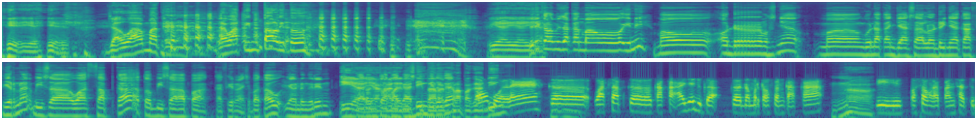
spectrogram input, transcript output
iya iya. Jauh amat. Lewatin tol itu. Iya iya iya. Jadi kalau misalkan mau ini mau order maksudnya menggunakan jasa laundrynya Kafirna bisa WhatsApp kah atau bisa apa Kafirna? Siapa tahu yang dengerin Iya, yang Kelapa ada di Gading gitu kan? Kelapa oh Gading. boleh ke WhatsApp ke kakak aja juga ke nomor telepon kakak Hmm? Di 0812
